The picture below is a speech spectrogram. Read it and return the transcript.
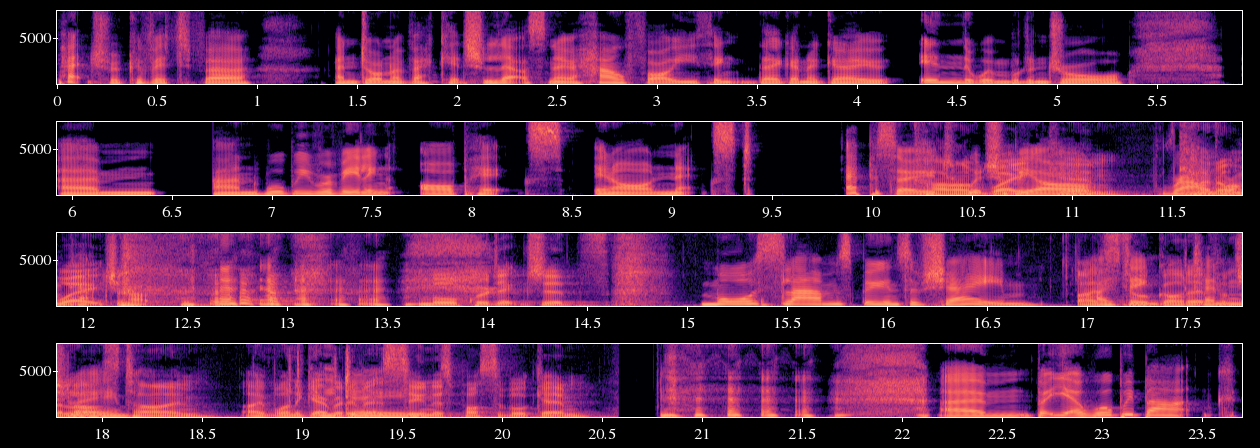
Petra Kvitova, and Donna Vekic. Let us know how far you think they're going to go in the Wimbledon draw. Um, and we'll be revealing our picks in our next episode, Can't which will be our Kim. round Cannot one catch up. More predictions. More slam spoons of shame. I, I still think, got it from the last time. I want to get You rid of it as soon as possible, Kim. um, but yeah, we'll be back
